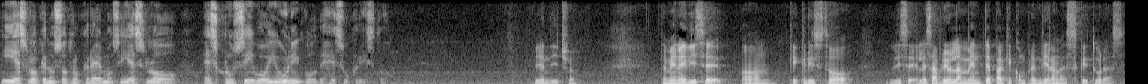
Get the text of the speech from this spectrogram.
y es lo que nosotros creemos y es lo exclusivo y único de Jesucristo. Bien dicho. También ahí dice um, que Cristo dice, les abrió la mente para que comprendieran las escrituras.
